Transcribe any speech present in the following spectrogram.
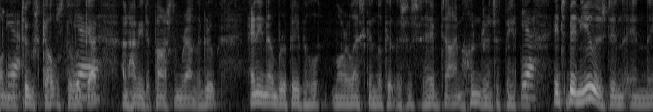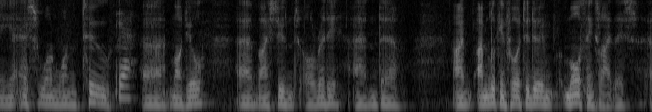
one Yeah. or two skulls to look Yeah. at and having to pass them around the group. Any number of people, more or less, can look at this at the same time. Hundreds of people. Yeah. It's been used in in the S112 Yeah. uh, module uh, by students already, and. Uh, I'm, I'm looking forward to doing more things like this. Uh,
